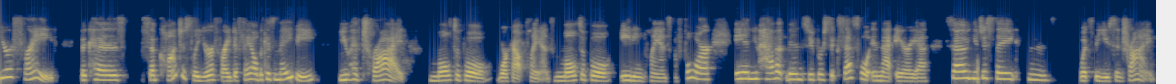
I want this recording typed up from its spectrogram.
you're afraid because subconsciously you're afraid to fail because maybe you have tried multiple workout plans, multiple eating plans before, and you haven't been super successful in that area. So you just think, hmm, what's the use in trying?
